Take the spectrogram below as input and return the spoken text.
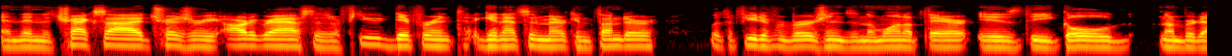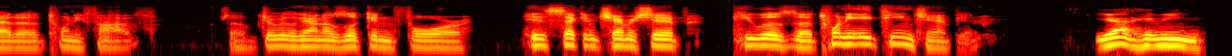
and then the trackside treasury autographs. There's a few different. Again, that's an American Thunder with a few different versions, and the one up there is the gold numbered at a 25. So Joey Logano's looking for his second championship. He was the 2018 champion. Yeah, I mean,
